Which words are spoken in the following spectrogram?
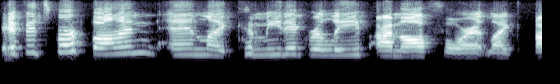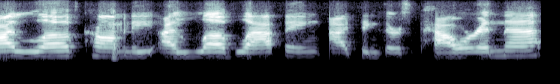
if it's for fun and like comedic relief, I'm all for it. Like I love comedy. I love laughing. I think there's power in that.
